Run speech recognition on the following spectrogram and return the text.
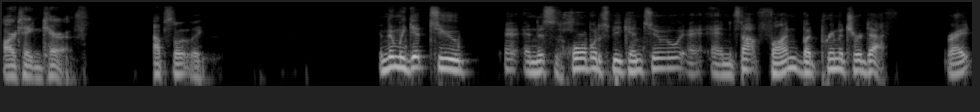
are taken care of. Absolutely. And then we get to, and this is horrible to speak into, and it's not fun, but premature death, right?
